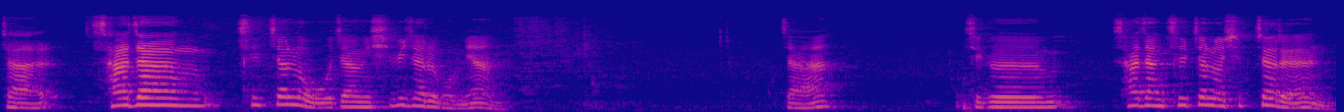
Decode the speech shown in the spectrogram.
자, 4장 7절로 5장 12절을 보면 자, 지금 4장 7절로 10절은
